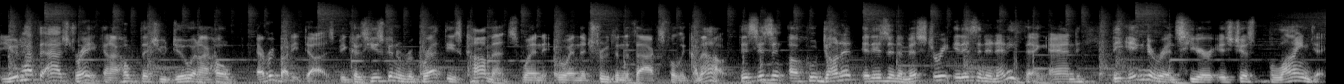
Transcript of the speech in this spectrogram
You'd have to ask Drake, and I hope that you do, and I hope everybody does, because he's going to regret these comments when when the truth and the facts fully come out. This isn't a whodunit. It isn't a mystery. It isn't in anything, and the ignorance here is just blinding.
